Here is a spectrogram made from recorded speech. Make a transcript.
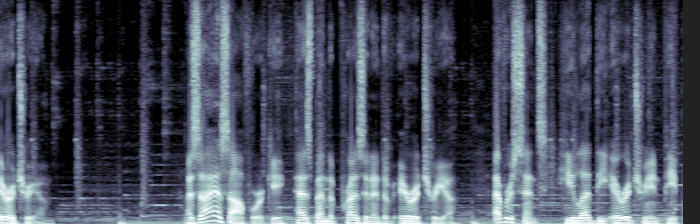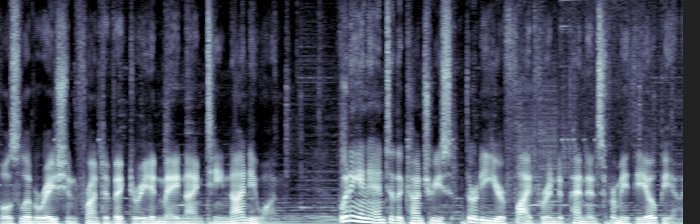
Eritrea Isaias Afwerki has been the president of Eritrea ever since he led the Eritrean People's Liberation Front to victory in May 1991, putting an end to the country's 30-year fight for independence from Ethiopia.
